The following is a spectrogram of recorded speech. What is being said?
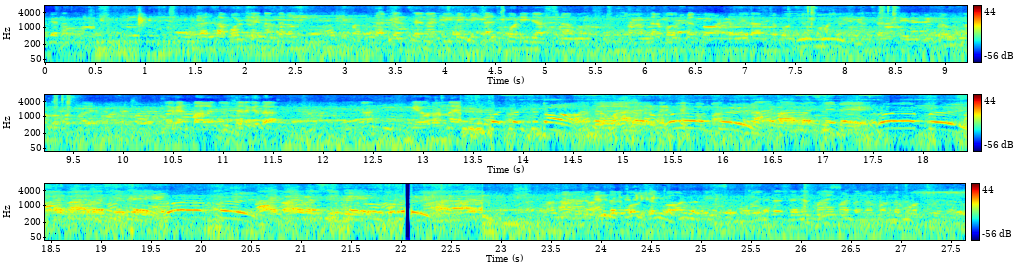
ఓకేనా? సపోర్ట్ చేయండి అందరూ. జనసేన టీడీపీ కలిసి పోటీ చేస్తున్నాము. అందరం భవిష్యత్తు బాగుంటుంది. రాష్ట్ర భవిష్యత్తు బాగుంటుంది. జనసేన టీడీపీ ప్రభుత్వంలో జగన్ పాలన చూశారు కదా. ఎవరన్నా అందరి భవిష్యత్తు బాగుంటుంది జగన్ మాయ మాటలు అందరూ మోసపోయినారు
